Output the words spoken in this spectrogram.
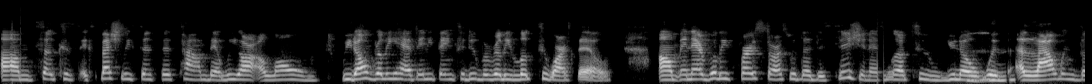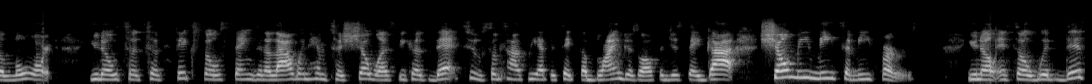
Um, so because especially since this time that we are alone, we don't really have anything to do but really look to ourselves. Um, and that really first starts with a decision as well, to, you know, mm-hmm. with allowing the Lord, you know, to to fix those things and allowing him to show us because that too, sometimes we have to take the blinders off and just say, God, show me me to me first you know and so with this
